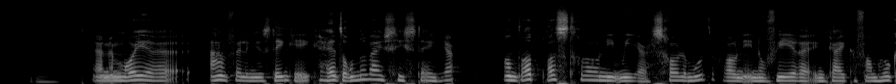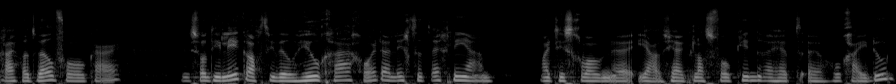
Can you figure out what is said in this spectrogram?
en een mooie aanvulling is denk ik het onderwijssysteem. Ja. Want dat past gewoon niet meer. Scholen moeten gewoon innoveren en kijken van hoe krijgen we het wel voor elkaar. Dus want die leerkracht die wil heel graag hoor, daar ligt het echt niet aan. Maar het is gewoon, eh, ja, als jij een klas vol kinderen hebt, eh, hoe ga je doen?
